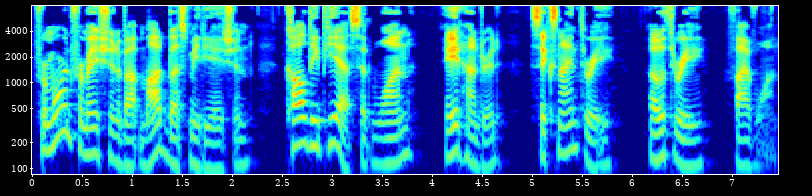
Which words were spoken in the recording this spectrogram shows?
For more information about Modbus mediation, call DPS at 1 800 693 0351.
